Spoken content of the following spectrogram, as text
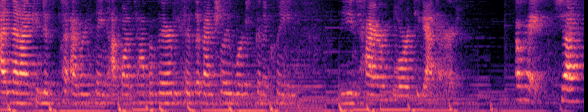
and then I can just put everything up on top of there because eventually we're just gonna clean the entire floor together. Okay, just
